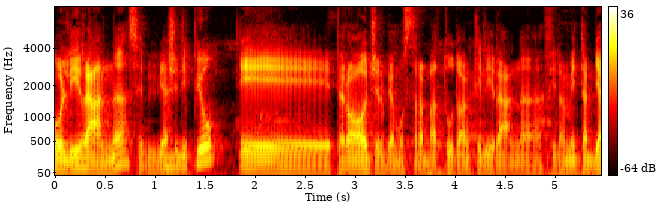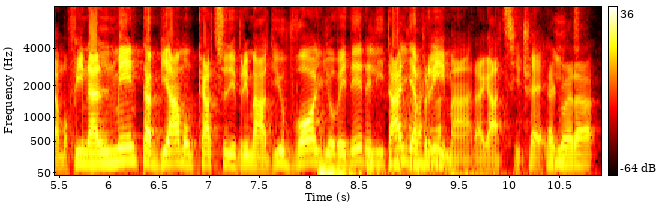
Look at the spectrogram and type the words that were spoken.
o l'Iran, se vi piace di più. E però oggi abbiamo strabattuto anche l'Iran. Finalmente abbiamo, finalmente abbiamo un cazzo di primato. Io voglio vedere l'Italia prima, ragazzi. Cioè, ecco, era...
